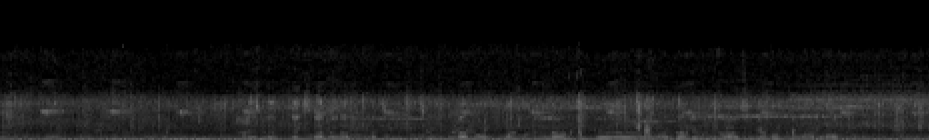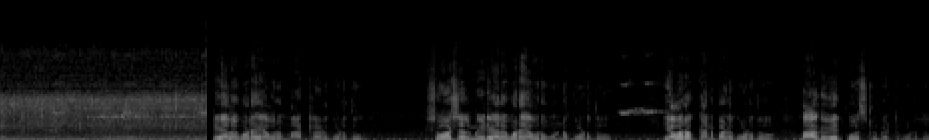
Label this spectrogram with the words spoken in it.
ఉమ్మడి గుంటూరు జిల్లా వరకు ఇక అర్థం లేదు ఆ శ్రీకాకుళం మీడియాలో కూడా ఎవరు మాట్లాడకూడదు. సోషల్ మీడియాలో కూడా ఎవరు ఉండకూడదు. ఎవరు కనపడకూడదు. మాకు వేది పోస్టులు పెట్టకూడదు.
